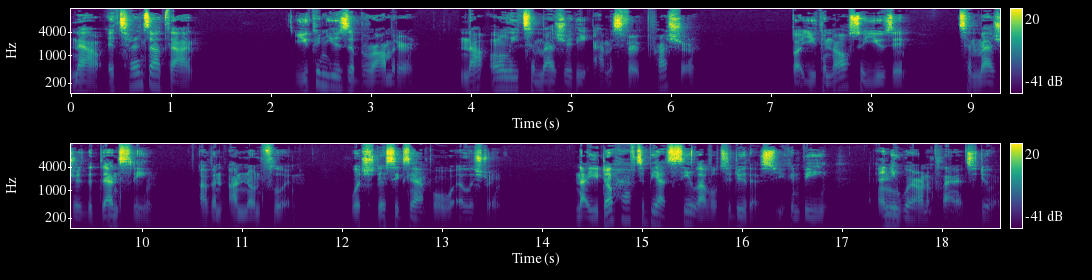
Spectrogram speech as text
Now, it turns out that you can use a barometer not only to measure the atmospheric pressure, but you can also use it to measure the density of an unknown fluid, which this example will illustrate. Now, you don't have to be at sea level to do this. You can be anywhere on a planet to do it.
